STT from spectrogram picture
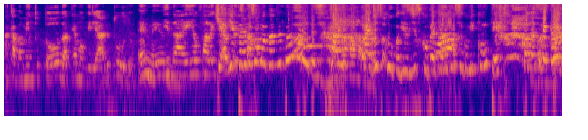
acabamento todo até mobiliário, tudo. É mesmo. E daí eu falei Que aí, que eu peraí, estava- pessoal, um parênteses. Peraí. Desculpa, Guiz, desculpa, é que eu não consigo me conter quando essas coisas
